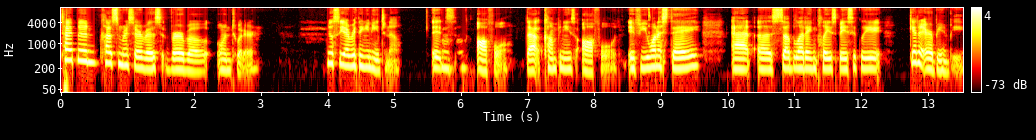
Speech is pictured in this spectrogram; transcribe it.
type in customer service Verbo on Twitter. You'll see everything you need to know. It's Mhm. awful. That company's awful. If you want to stay at a subletting place, basically, get an Airbnb.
